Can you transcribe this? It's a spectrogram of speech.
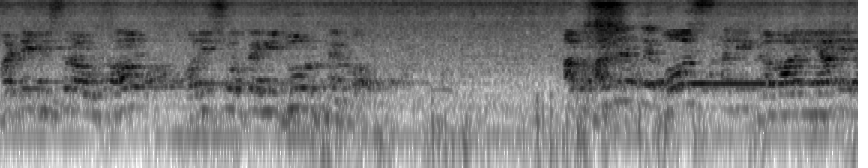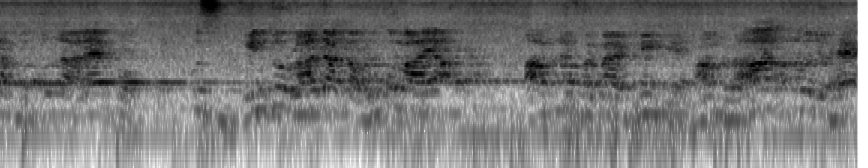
مٹی بسترا اٹھاؤ اور اس کو کہیں دور پھینکاؤ۔ اب حضرت غوث علی گوالیانی رحمۃ اللہ علیہ کو اس ہندو راجا کا حکم آیا۔ آپ نے فرمایا، ٹھیک ہے، ہم رات کو جو ہے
